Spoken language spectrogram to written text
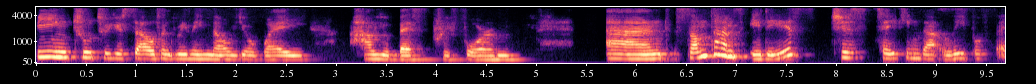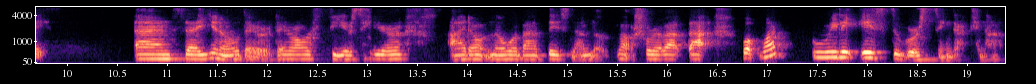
being true to yourself and really know your way, how you best perform. And sometimes it is just taking that leap of faith and say, you know, there there are fears here. I don't know about this, and I'm not, not sure about that. But what really is the worst thing that can happen?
